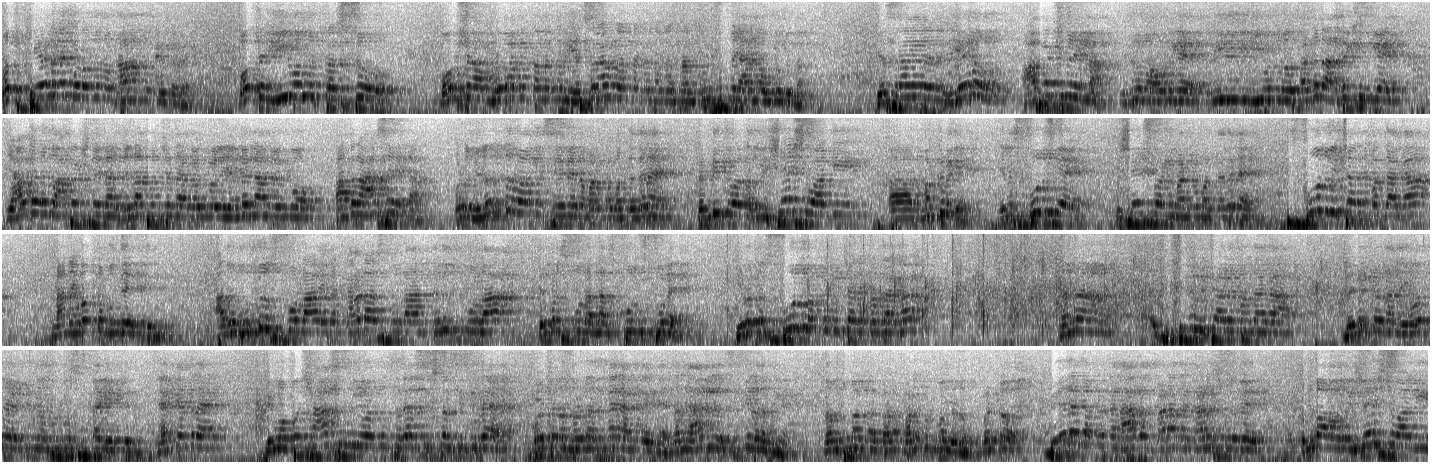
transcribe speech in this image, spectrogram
ಮತ್ತು ಕೇಳದೆ ಕೊಡೋದು ನಾವು ದಾನ ಅಂತ ಕರೀತಾರೆ ಬಹುಶಃ ಈ ಒಂದು ಟ್ರಸ್ಟು ಬಹುಶಃ ಮುಳಬಾಗಿಲು ತಾಲೂಕಲ್ಲಿ ಹೆಸರಾಂತ ಅಂತಕ್ಕಂಥ ನಾನು ಸುಮ್ಮ ಸುಮ್ಮನೆ ಯಾರನ್ನೂ ಹೋಗೋದಿಲ್ಲ. ಹೆಸರಾಂತ ಏನು ಅಪೇಕ್ಷಣೆ ಇಲ್ಲ. ಇದ್ರ ಅವರಿಗೆ ಈ ಈ ಒಂದು ಸಂಘದ ಅಧ್ಯಕ್ಷನಿಗೆ ಯಾವುದೇ ಒಂದು ಅಪೇಕ್ಷಣೆ ಇಲ್ಲ. ಜಿಲ್ಲಾ ಪಂಚಾಯತ್ ಆಗಬೇಕು ಇಲ್ಲ ಎಂ ಎಲ್ ಎ ಆಗಬೇಕು, ಆ ಥರ ಆಸೆ ಇಲ್ಲ. ಬಟ್ ನಿರಂತರವಾಗಿ ಸೇವೆಯನ್ನು ಮಾಡ್ಕೊಂಡು ಬರ್ತಿದ್ದಾರೆ ಖಂಡಿತವಾಗಿ ಅದು ವಿಶೇಷವಾಗಿ ಮಕ್ಕಳಿಗೆ, ಇಲ್ಲಿ ಸ್ಕೂಲ್ಸ್ಗೆ ವಿಶೇಷವಾಗಿ ಮಾಡ್ಕೊಂಡು ಬರ್ತಾ ಸ್ಕೂಲ್ ವಿಚಾರಕ್ಕೆ ಬಂದಾಗ ನಾನು ಇವತ್ತು ಮುಂದೆ ಇರ್ತೀನಿ. ಅದು ಉರ್ದು ಸ್ಕೂಲಾ, ಇಲ್ಲ ಕನ್ನಡ ಸ್ಕೂಲಾ, ತೆಲುಗು ಸ್ಕೂಲಾ ತಮಿಳು ಸ್ಕೂಲ್ ಅಲ್ಲ, ಸ್ಕೂಲ್ ಸ್ಕೂಲೇ. ಇವತ್ತು ಸ್ಕೂಲ್ ಮಕ್ಕಳ ವಿಚಾರಕ್ಕೆ ಬಂದಾಗ ನನ್ನ ಶಿಕ್ಷಕರ ವಿಚಾರ ಬಂದಾಗ ದಯವಿಟ್ಟು ನಾನು ಇವತ್ತು ಹೇಳ್ತೀನಿ, ನಾನು ಸ್ವಲ್ಪ ಸಿಟ್ಟಾಗಿರ್ತೀನಿ ಯಾಕೆಂದ್ರೆ ನಿಮ್ಮೊಬ್ಬ ಶಾಸನಿಗೆ ಇವತ್ತು ಸರಿಯಾದ ಶಿಕ್ಷಣ ಸಿಕ್ಕಿದ್ರೆ ಬಹುಶಃ ನಾನು ದೊಡ್ಡ ಅಧಿಕಾರಿ ಆಗ್ತಾ ಇದೆ ನನಗೆ ಆಗಲಿಲ್ಲ, ಸಿಕ್ಕಿಲ್ಲ ನನಗೆ. ನಾನು ತುಂಬ ಬಡ ಬಡಕೊಂಡು ಬಂದಳು ಬಟ್ ಬೇರೆ ಮಕ್ಕಳಿಗೆ ಆಗೋದು ಬೇಡ ಅಂತ ಕಾಣಿಸ್ಕೊಳ್ಳದೆ ತುಂಬ ವಿಶೇಷವಾಗಿ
